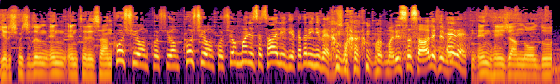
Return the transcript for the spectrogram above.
Yarışmacıların en enteresan Koşuyorum, koşuyorum, koşuyorum, koşuyorum. Manisa Salihli'ye kadar inivermiş. Manisa Salihli mi? Evet. En heyecanlı olduğu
